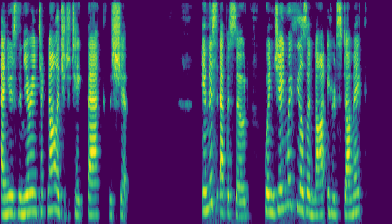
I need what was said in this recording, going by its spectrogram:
and use the Nyrian technology to take back the ship. In this episode, when Janeway feels a knot in her stomach,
